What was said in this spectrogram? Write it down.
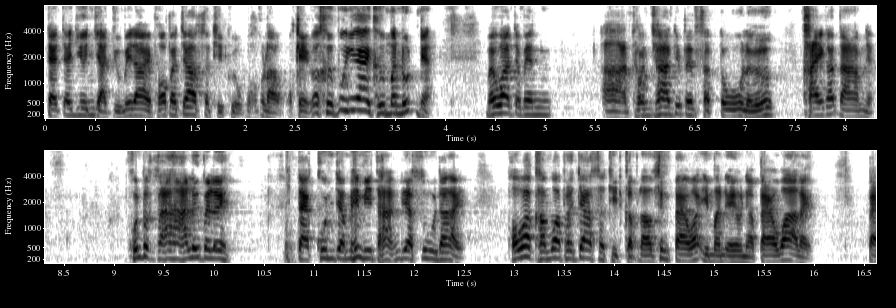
แต่จะยืนหยัดอยู่ไม่ได้เพราะพระเจ้าสถิตอยู่กับพวกเราโอเค ก็คือพูดง่ายๆคือมนุษย์เนี่ย ไม่ว่าจะเป็นอ่าชนชาติที่เป็นศัตรูหรือใครก็ตามเนี่ย คุณปรึกษาหารือไปเลย แต่คุณจะไม่มีทางที่จะสู้ได้ เพราะว่าคำว่าพระเจ้าสถิตกับเรา ซึ่งแปลว่าอิมานเอลเนี่ยแปลว่าอะไรแปล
